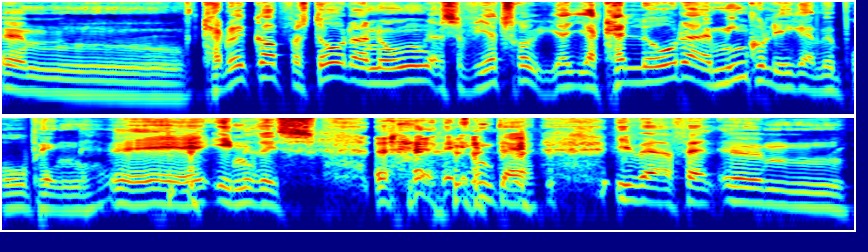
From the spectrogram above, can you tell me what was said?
Øhm, kan du ikke godt forstå, at der er nogen... Altså, for jeg, tror, jeg, jeg kan love dig, at mine kollegaer vil bruge pengene. Øh, indrigs. endda, i hvert fald. Øhm,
